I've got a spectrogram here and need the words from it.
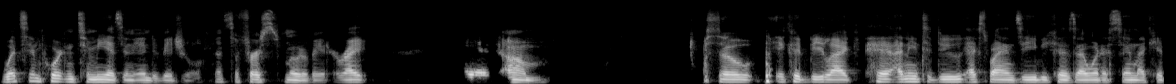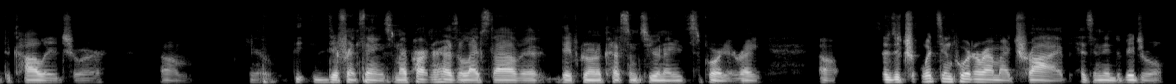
what's important to me as an individual that's the first motivator right and um, so it could be like, hey, I need to do X, Y, and Z because I want to send my kid to college or, um, you know, th- different things. My partner has a lifestyle that they've grown accustomed to and I need to support it, right? So the tr- what's important around my tribe as an individual.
